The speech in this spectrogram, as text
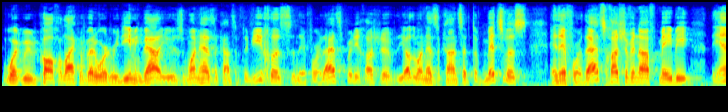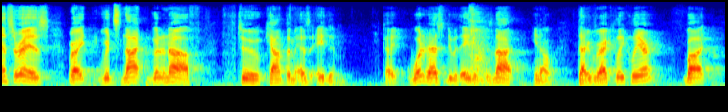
what we would call, for lack of a better word, redeeming values, one has the concept of yichus, and therefore that's pretty chashiv. The other one has the concept of mitzvahs, and therefore that's chashiv enough, maybe. The answer is, right, it's not good enough to count them as edim. Okay? What it has to do with edim is not, you know, directly clear, but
